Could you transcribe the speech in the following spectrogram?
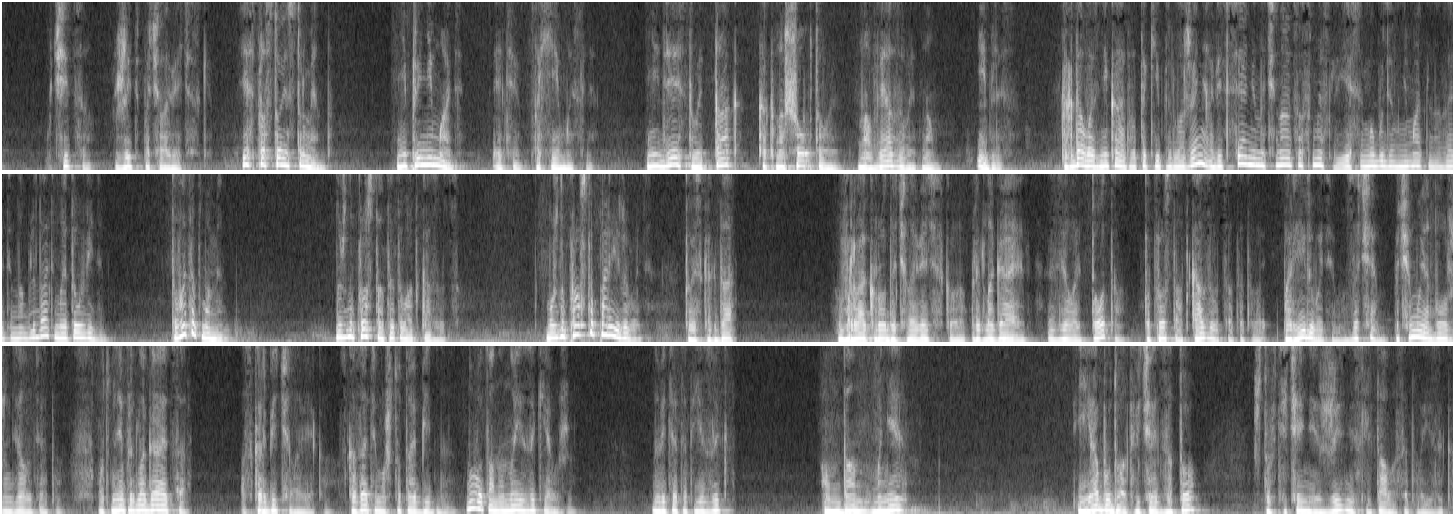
учиться жить по-человечески? Есть простой инструмент. Не принимать эти плохие мысли. Не действовать так, как нашептывает, навязывает нам Иблис. Когда возникают вот такие предложения, а ведь все они начинаются с мысли, если мы будем внимательно за этим наблюдать, мы это увидим, то в этот момент нужно просто от этого отказываться. Можно просто парировать. То есть, когда враг рода человеческого предлагает сделать то-то, то просто отказываться от этого, парировать ему. Зачем? Почему я должен делать это? Вот мне предлагается оскорбить человека, сказать ему что-то обидное. Ну вот оно на языке уже. Но ведь этот язык, он дан мне, и я буду отвечать за то, что в течение жизни слетало с этого языка.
